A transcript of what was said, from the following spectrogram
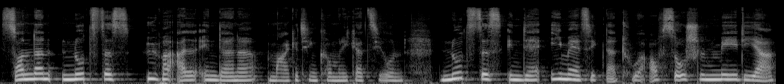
sondern nutzt das überall in deiner Marketingkommunikation. Nutzt es in der E-Mail-Signatur, auf Social Media.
